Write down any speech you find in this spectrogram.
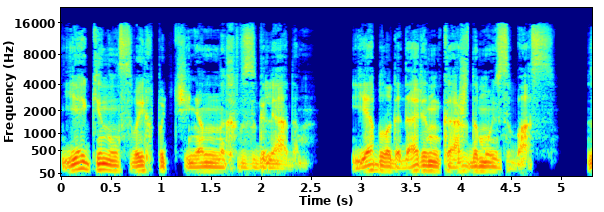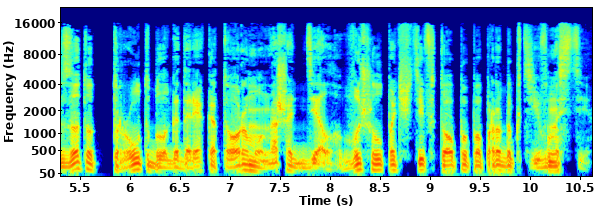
Я кинул своих подчиненных взглядом. Я благодарен каждому из вас за тот труд, благодаря которому наш отдел вышел почти в топы по продуктивности.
